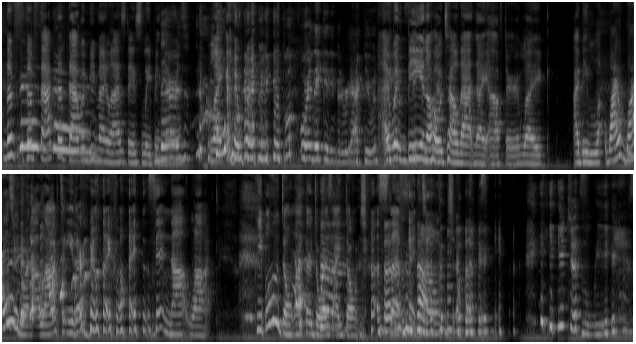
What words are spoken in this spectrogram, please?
The the fact no that that would be my last day sleeping There there. is no Like, I would- before they could even react. You would. I would be in a hotel that night after. Like, I'd be. Lo- why? Why is your door not locked either? like, why is it not locked? People who don't lock their doors, I don't trust That them. I don't trust. He just leaves.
